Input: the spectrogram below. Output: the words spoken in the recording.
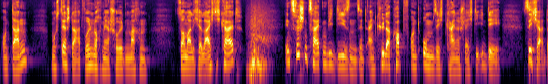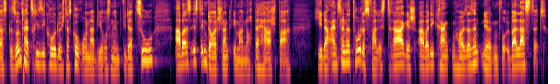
Und dann muss der Staat wohl noch mehr Schulden machen. Sommerliche Leichtigkeit? In Zwischenzeiten wie diesen sind ein kühler Kopf und Umsicht keine schlechte Idee. Sicher, das Gesundheitsrisiko durch das Coronavirus nimmt wieder zu, aber es ist in Deutschland immer noch beherrschbar. Jeder einzelne Todesfall ist tragisch, aber die Krankenhäuser sind nirgendwo überlastet.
